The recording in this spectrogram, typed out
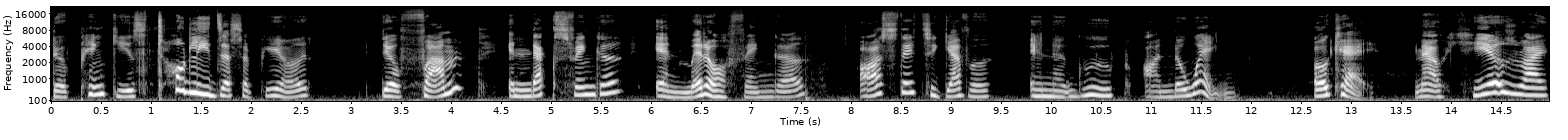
Their pinkies totally disappeared. Their thumb, index finger, and middle finger all stay together in a group on the wing. Okay, now here's why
